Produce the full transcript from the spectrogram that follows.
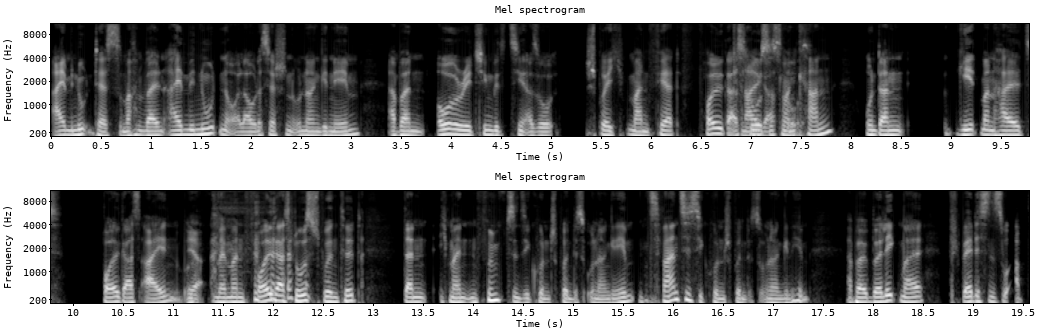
Ein-Minuten-Test zu machen, weil ein Ein-Minuten-All-Out ist ja schon unangenehm, aber ein Overreaching bezieht, also sprich, man fährt Vollgas los, was man los. kann und dann geht man halt Vollgas ein. Und Ja. wenn man Vollgas lossprintet, dann, ich meine, ein 15-Sekunden-Sprint ist unangenehm, ein 20-Sekunden-Sprint ist unangenehm, aber überleg mal, spätestens so ab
